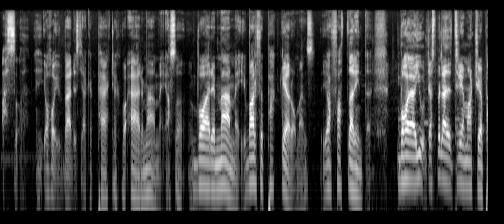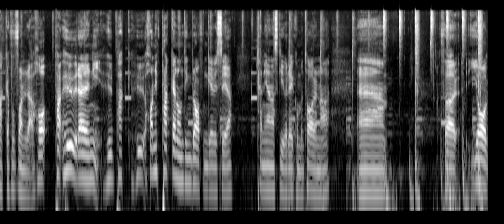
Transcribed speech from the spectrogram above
Alltså, jag har ju världens jäkla packlack. Vad är det med mig? Alltså, vad är det med mig? Varför packar jag dem ens? Jag fattar inte. Vad har jag gjort? Jag spelade tre matcher, jag packar fortfarande där. Ha, pa, hur är det ni? Hur, pack, hur, har ni packat någonting bra från GVC? Kan ni gärna skriva det i kommentarerna. Eh, för jag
